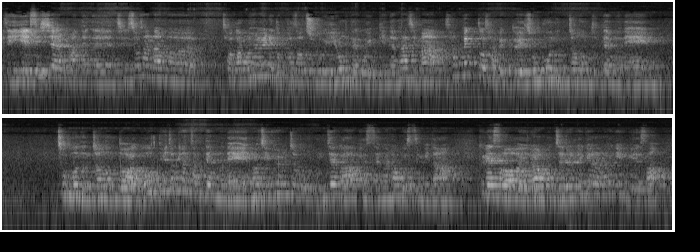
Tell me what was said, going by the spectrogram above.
이제 이 SCR 반응은 질소산화물 저감 효율이 높아서 주로 이용되고 있기는 하지만 300도, 400도의 좁은 운전 온도 때문에 좁은 운전 온도하고 피적 현상 때문에 에너지 효율적으로 문제가 발생을 하고 있습니다. 그래서 이러한 문제를 해결을 하기 위해서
